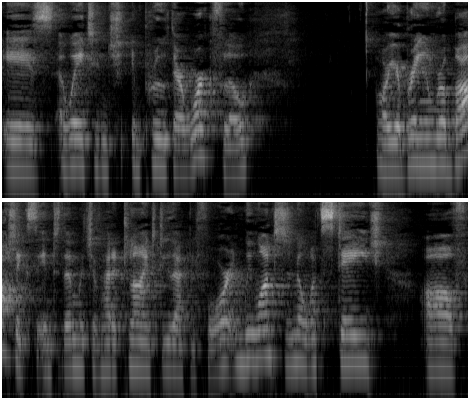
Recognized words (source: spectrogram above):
is a way to improve their workflow or you're bringing robotics into them, which I've had a client do that before, and we wanted to know what stage of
